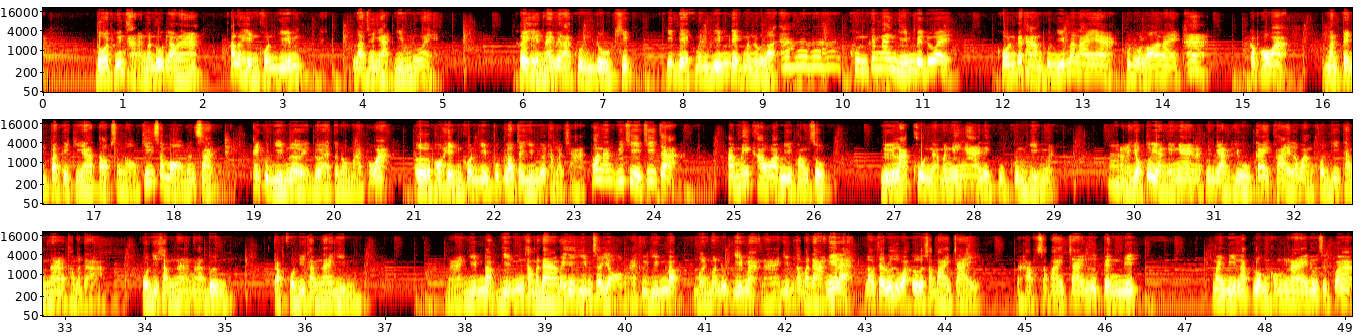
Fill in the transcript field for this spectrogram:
โดยพื้นฐานมนุษย์เรานะ ถ้าเราเห็นคนยิ้ม เราจะอยากยิ้มด้วย เคยเห็นไหมเวลาคุณดูคลิป ที่เด็กมันยิ้มเด็กมันหัวเราะอ่าคุณก็นั่งยิ้มไปด้วย คนก็ถามคุณยิ้มอะไรอะ คุณหัวเราะอะไรอะก็เพราะว่ามันเป็นปฏิกิริยาตอบสนองที่สมองมันสั่ง ให้คุณยิ้มเลยโดยอัตโนมัติ เพราะว่าเออพอเห็นคนยิ้มปุ๊บเราจะยิ้มโดยธรรมชาติ เพราะฉะนั้นวิธีที่จะทำให้เขาอะมีความสุข หรือรักคุณอะมันง่าย ๆ เลยคือคุณยิ้มอะอืมอะยกตัวอย่างง่ายๆนะคุณอยากอยู่ใกล้ใครระหว่างคนที่ทำหน้าธรรมดา คนที่ทำหน้าหน้าบึ้ง กับคนที่ทำหน้ายิ้ม นะยิ้มแบบยิ้มธรรมดาไม่ใช่ยิ้มสยองนะคือยิ้มแบบเหมือนมนุษย์ยิ้มอะนะยิ้มธรรมดานี่แหละ เราจะรู้สึกว่าเออสบายใจนะครับสบายใจรู้สึกเป็นมิตร ไม่มีรับลมคมในรู้สึกว่า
